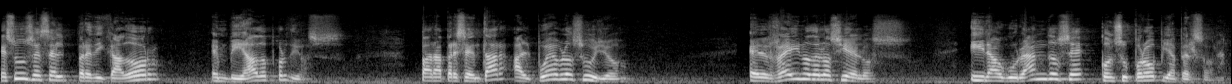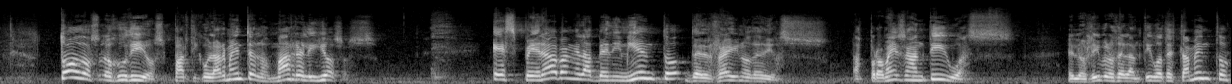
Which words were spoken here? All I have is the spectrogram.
Jesús es el predicador enviado por Dios para presentar al pueblo suyo el reino de los cielos, inaugurándose con su propia persona. Todos los judíos, particularmente los más religiosos, esperaban el advenimiento del reino de Dios. Las promesas antiguas en los libros del Antiguo Testamento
